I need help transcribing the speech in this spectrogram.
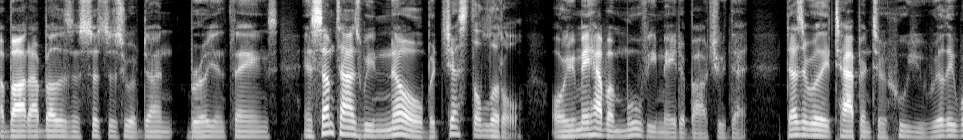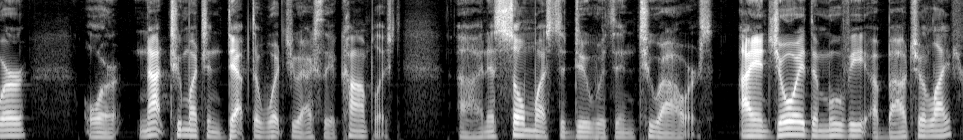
about our brothers and sisters who have done brilliant things. And sometimes we know, but just a little. Or you may have a movie made about you that doesn't really tap into who you really were or not too much in depth of what you actually accomplished. Uh, and it's so much to do within two hours. I enjoyed the movie about your life,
